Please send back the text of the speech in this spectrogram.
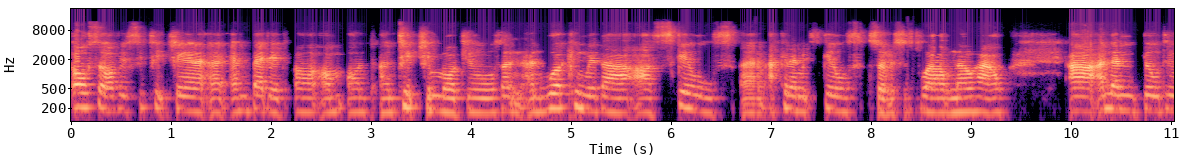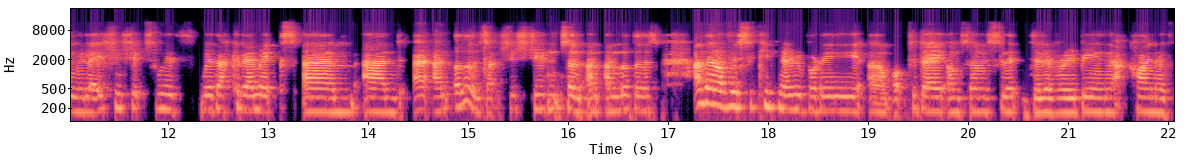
also obviously teaching uh, embedded on, on, on, teaching modules and, and working with our, our skills, um, academic skills service as well, know-how, uh, and then building relationships with with academics um, and and others actually students and, and, and, others and then obviously keeping everybody um, up to date on service delivery being that kind of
